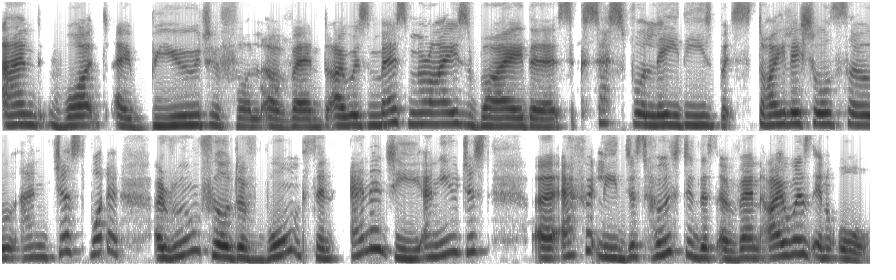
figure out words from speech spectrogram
And what a beautiful event. I was mesmerized by the successful ladies, but stylish also. And just what a, a room filled of warmth and energy. And you just, uh, effortly just hosted this event, I was in awe.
